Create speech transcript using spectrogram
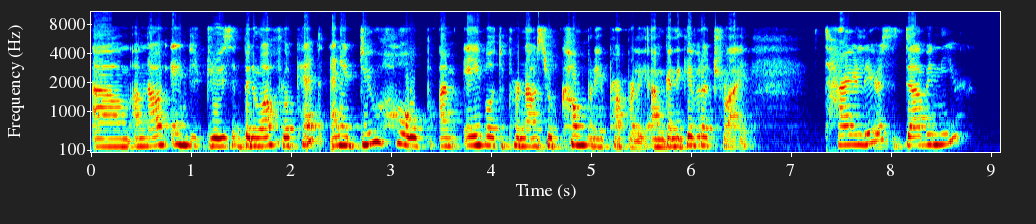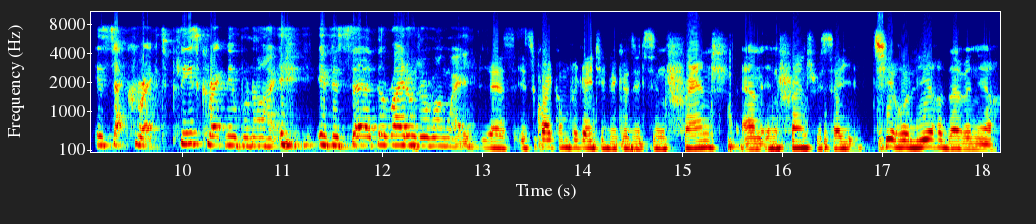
um, I'm now going to introduce Benoit Floquet, and I do hope I'm able to pronounce your company properly. I'm going to give it a try. Tirelires d'Avenir is that correct? Please correct me, Benoit, if it's uh, the right or the wrong way. Yes, it's quite complicated because it's in French, and in French we say tirelire d'avenir.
